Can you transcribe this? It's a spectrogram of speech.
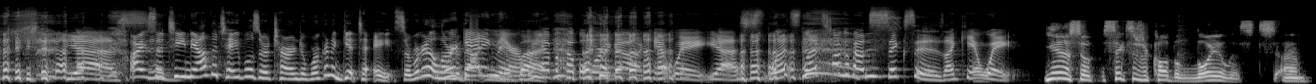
That's right. yes. All right. So T, now the tables are turned, and we're going to get to eight. So we're going to learn. We're getting you, there. But... We have a couple more to go. I can't wait. Yes. Let's let's talk about sixes. I can't wait. Yeah. So sixes are called the loyalists. Um,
